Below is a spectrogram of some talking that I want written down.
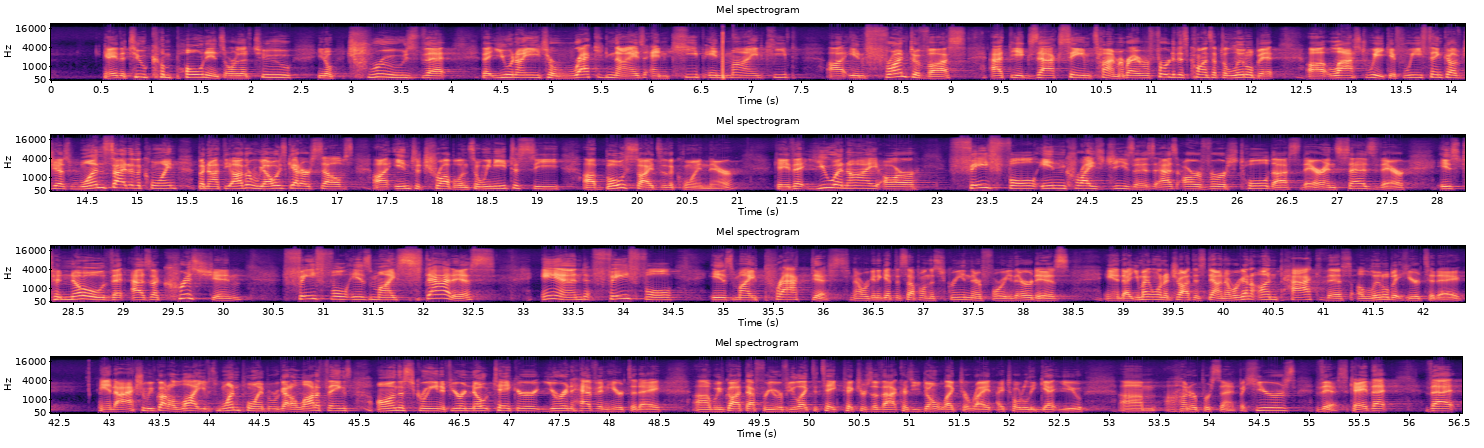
Okay, the two components or the two, you know, truths that, that you and I need to recognize and keep in mind, keep uh, in front of us at the exact same time. Remember, I referred to this concept a little bit uh, last week. If we think of just one side of the coin but not the other, we always get ourselves uh, into trouble. And so we need to see uh, both sides of the coin there. Okay, that you and I are faithful in Christ Jesus, as our verse told us there and says there, is to know that as a Christian, faithful is my status and faithful is my practice. Now, we're going to get this up on the screen there for you. There it is. And uh, you might want to jot this down. Now, we're going to unpack this a little bit here today. And uh, actually, we've got a lot. It's one point, but we've got a lot of things on the screen. If you're a note taker, you're in heaven here today. Uh, we've got that for you. If you like to take pictures of that because you don't like to write, I totally get you, um, 100%. But here's this, okay? That that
